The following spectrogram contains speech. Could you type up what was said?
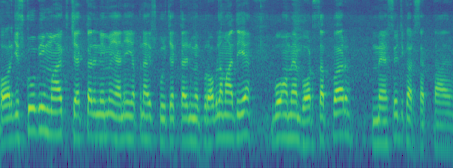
और जिसको भी मार्क्स चेक करने में, यानी अपना स्कूल चेक करने में प्रॉब्लम आती है, वो हमें व्हाट्सअप पर मैसेज कर सकता है।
